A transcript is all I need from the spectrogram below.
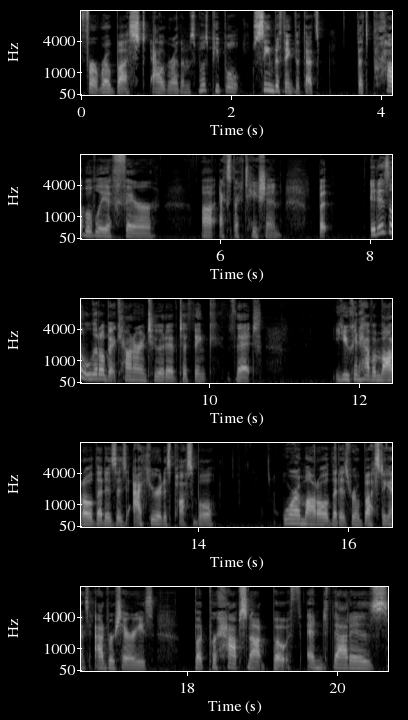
for robust algorithms. Most people seem to think that that's that's probably a fair uh, expectation. But it is a little bit counterintuitive to think that you can have a model that is as accurate as possible or a model that is robust against adversaries, but perhaps not both. And that is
